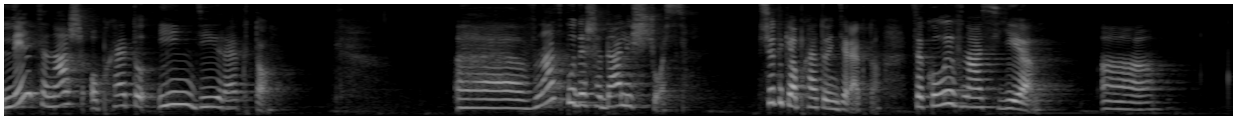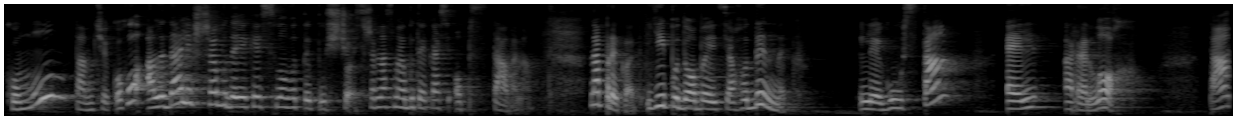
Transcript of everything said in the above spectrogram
gusta. Це наш обхето індіректо. Е, в нас буде ще далі щось. Що таке обхето індіректо? Це коли в нас є е, кому там чи кого, але далі ще буде якесь слово типу щось. Ще в нас має бути якась обставина. Наприклад, їй подобається годинник. Le gusta el reloj. Та?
